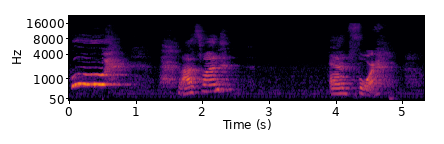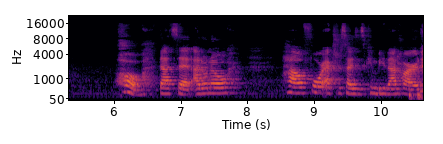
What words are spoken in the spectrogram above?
Woo! Last one. And four. Oh, that's it. I don't know how four exercises can be that hard,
